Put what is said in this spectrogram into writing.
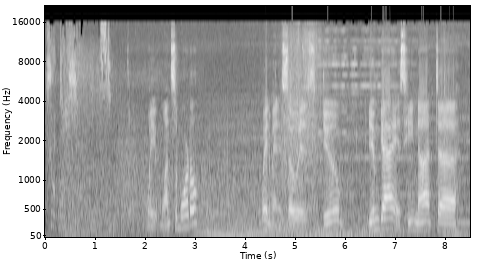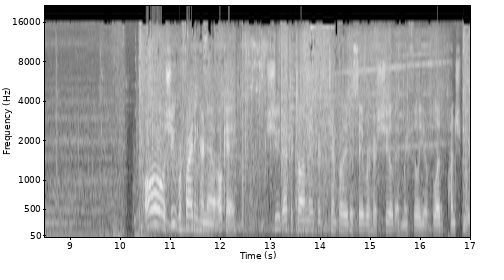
traditions. Wait, once a mortal? Wait a minute, so is Doom Doom guy, is he not uh Oh shoot, we're fighting her now. Okay. Shoot at the Khan Maykr to temporarily disable her shield and refill your blood punch meter.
